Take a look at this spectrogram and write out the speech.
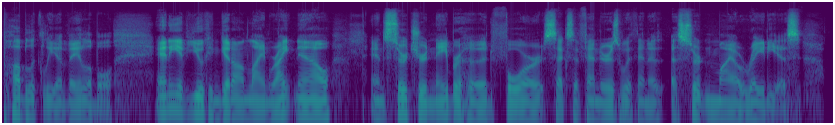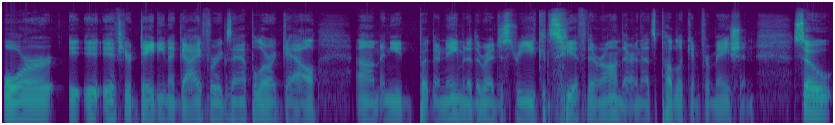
publicly available. Any of you can get online right now and search your neighborhood for sex offenders within a, a certain mile radius, or i- if you're dating a guy, for example, or a gal, um, and you put their name into the registry, you can see if they're on there, and that's public information. So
